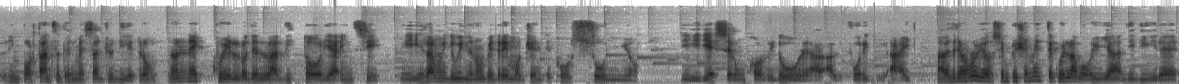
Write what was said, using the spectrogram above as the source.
l'importanza del messaggio dietro non è quello della vittoria in sé. In Ramo the Wind non vedremo gente col sogno di, di essere un corridore fuori di Aige, ma vedremo proprio semplicemente quella voglia di dire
